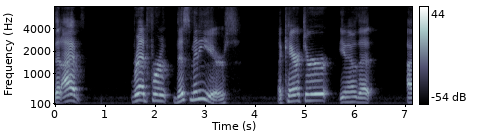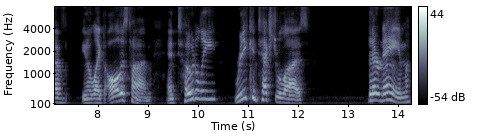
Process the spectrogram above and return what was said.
that I have read for this many years, a character, you know, that I've, you know, liked all this time and totally recontextualize their name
